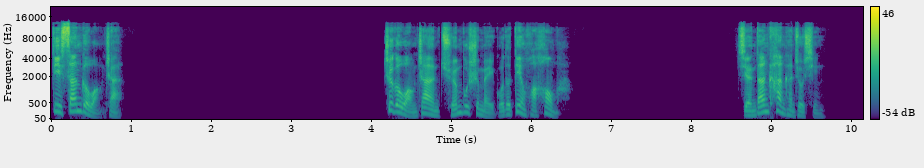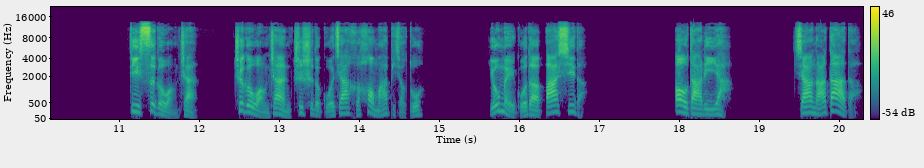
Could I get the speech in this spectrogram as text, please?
第三个网站。这个网站全部是美国的电话号码，简单看看就行。第四个网站，这个网站支持的国家和号码比较多，有美国的、巴西的、澳大利亚、加拿大的。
